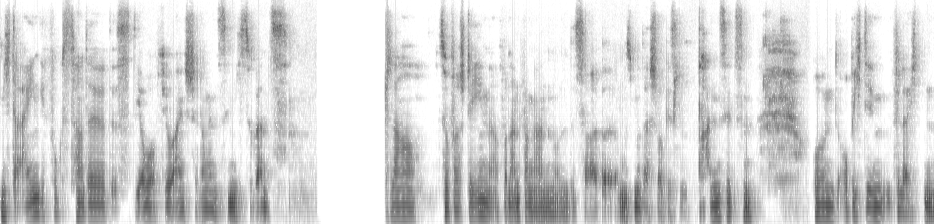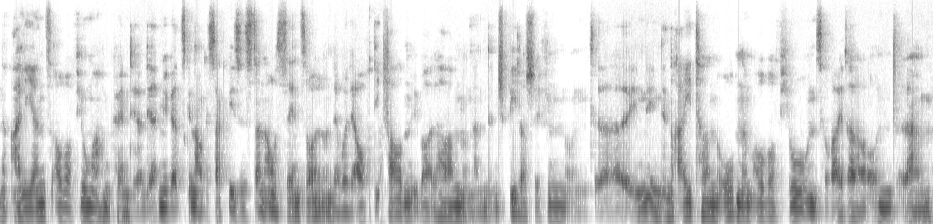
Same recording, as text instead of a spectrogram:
mich da eingefuchst hatte. dass die Overview-Einstellungen sind nicht so ganz klar zu verstehen von Anfang an und deshalb äh, muss man da schon ein bisschen dran sitzen. Und ob ich dem vielleicht ein Allianz-Overview machen könnte. Und der hat mir ganz genau gesagt, wie es dann aussehen soll. Und er wollte auch die Farben überall haben und an den Spielerschiffen und äh, in, in den Reitern oben am Overview und so weiter. Und ähm,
